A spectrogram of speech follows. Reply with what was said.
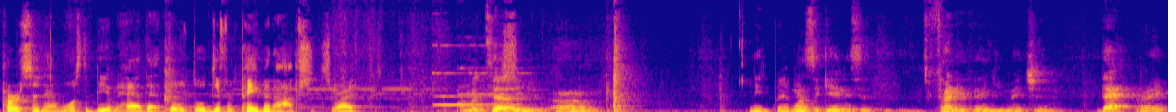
person that wants to be able to have that those those different payment options, right? I'm gonna tell you. Um, you need to grab once again, it's a funny thing you mentioned that, right?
